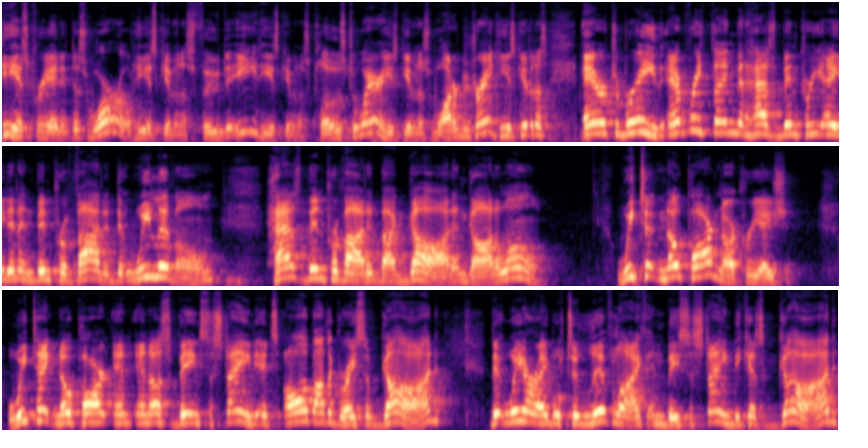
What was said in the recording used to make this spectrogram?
He has created this world. He has given us food to eat. He has given us clothes to wear. He's given us water to drink. He has given us air to breathe. Everything that has been created and been provided that we live on has been provided by God and God alone. We took no part in our creation. We take no part in, in us being sustained. It's all by the grace of God that we are able to live life and be sustained because God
